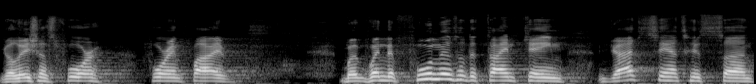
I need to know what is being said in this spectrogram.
Galatians 4 4 and 5. But when the fullness of the time came, God sent his Son,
